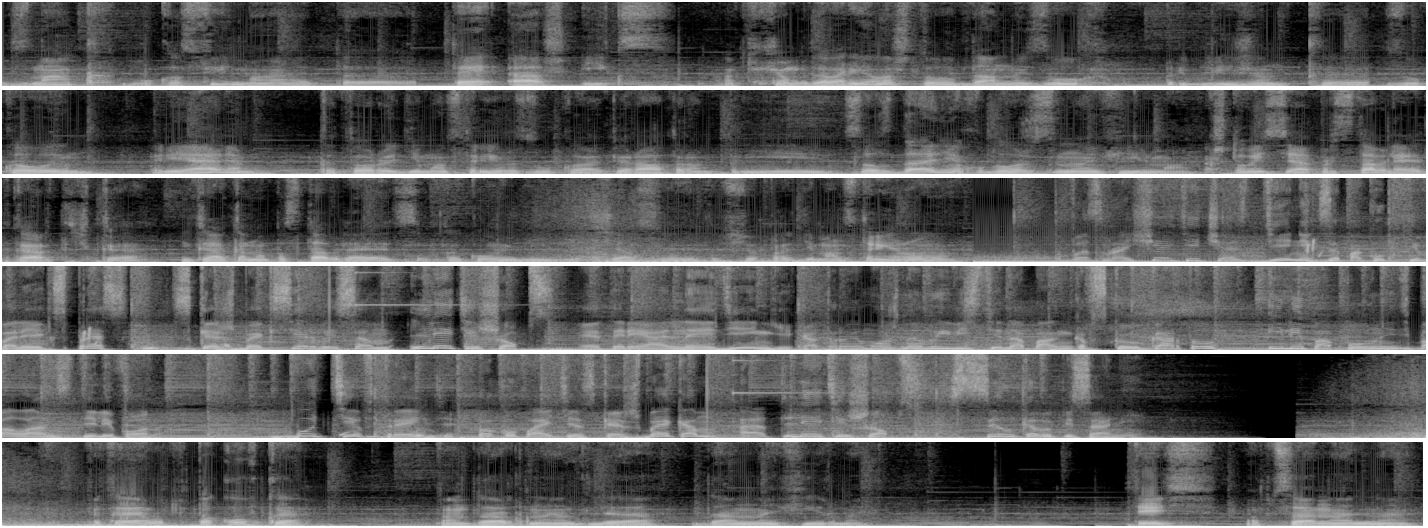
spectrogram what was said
знак Lucasfilm, это THX. О чем говорила, что данный звук приближен к звуковым реалиям который демонстрирует звукооператорам при создании художественного фильма. Что из себя представляет карточка и как она поставляется, в каком виде. Сейчас я это все продемонстрирую. Возвращайте часть денег за покупки в Алиэкспресс с кэшбэк-сервисом Letyshops. Это реальные деньги, которые можно вывести на банковскую карту или пополнить баланс телефона. Будьте в тренде. Покупайте с кэшбэком от Letyshops. Ссылка в описании. Такая вот упаковка стандартная для данной фирмы. Здесь опционально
